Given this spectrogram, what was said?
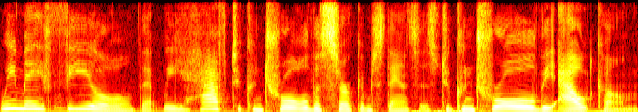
We may feel that we have to control the circumstances, to control the outcome.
